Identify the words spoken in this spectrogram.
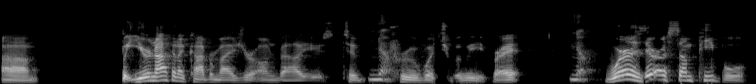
um, but you're not going to compromise your own values to No. prove what you believe, right? No. Whereas there are some people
